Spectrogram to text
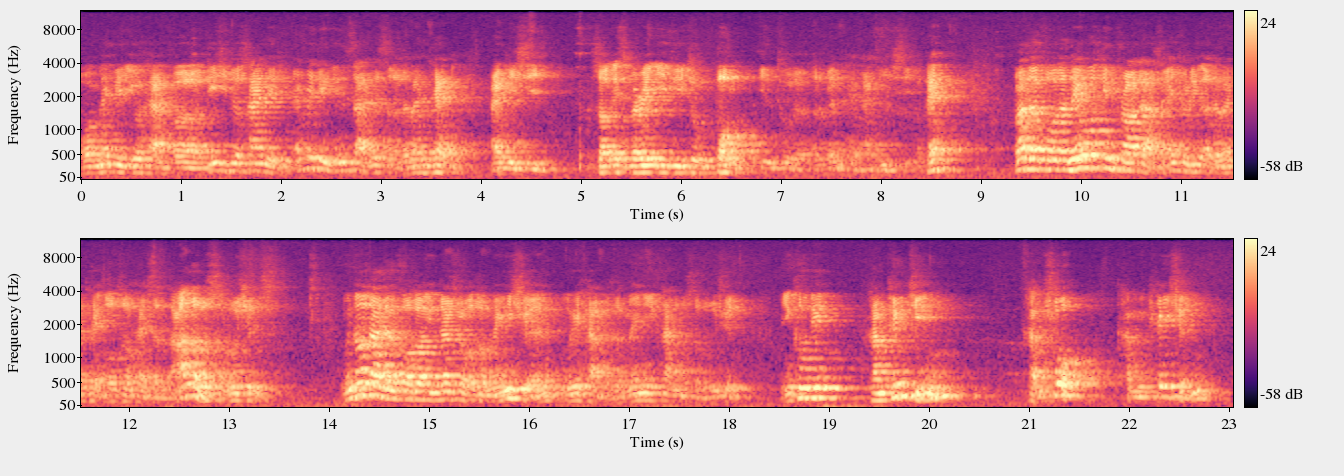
Or maybe you have uh, digital signage, everything inside is Advantech IPC. So it's very easy to bump into the Advantech IPC, okay? But uh, for the networking products, actually Advantech also has a lot of solutions. We know that for the industrial automation, we have the many kind of solutions, including computing, control, communication,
